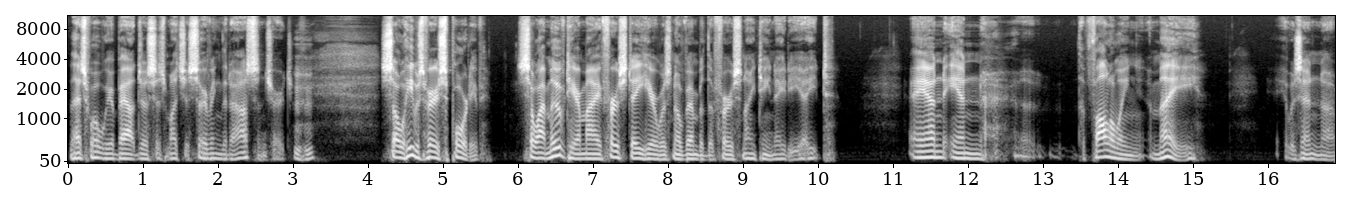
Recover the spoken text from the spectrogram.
that's what we're about just as much as serving the diocesan church. Mhm. So he was very supportive. So I moved here. My first day here was November the 1st, 1988. And in uh, the following May, it was in uh,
